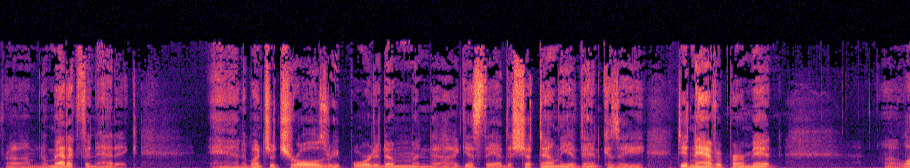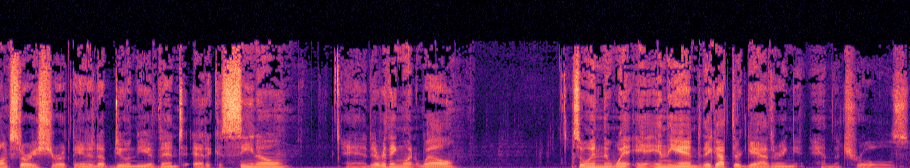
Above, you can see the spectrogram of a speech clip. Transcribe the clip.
from Nomadic Fanatic and a bunch of trolls reported them, and uh, I guess they had to shut down the event because they didn't have a permit. Uh, long story short, they ended up doing the event at a casino, and everything went well. So in the in the end, they got their gathering, and the trolls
